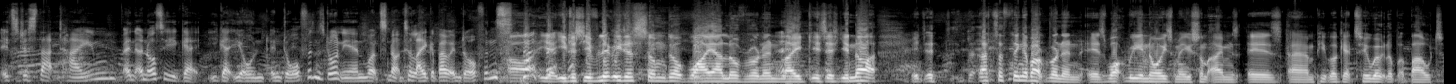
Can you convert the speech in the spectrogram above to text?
it's just that time, and, and also you get you get your own endorphins, don't you? And what's not to like about endorphins? Oh yeah, you just you've literally just summed up why I love running. Like it's just you're not. It, it, that's the thing about running is what really annoys me sometimes is um, people get too worked up about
